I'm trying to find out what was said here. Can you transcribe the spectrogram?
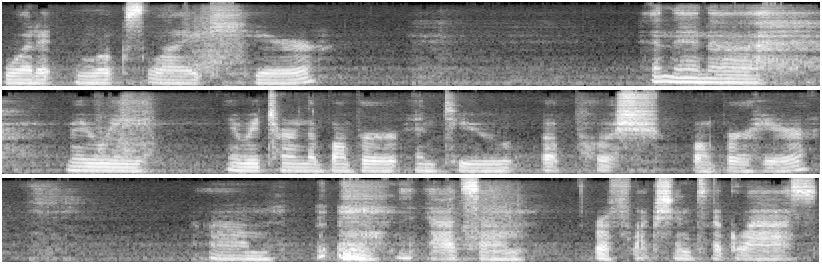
what it looks like here. And then uh, maybe we maybe we turn the bumper into a push bumper here. Um, add some reflection to the glass.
